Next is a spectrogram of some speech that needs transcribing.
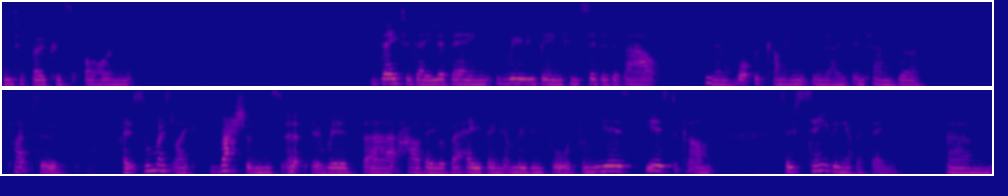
having to focus on day to day living, really being considered about, you know, what was coming, you know, in terms of types of. It's almost like rations uh, with uh, how they were behaving and moving forward from years years to come. So saving everything, um,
